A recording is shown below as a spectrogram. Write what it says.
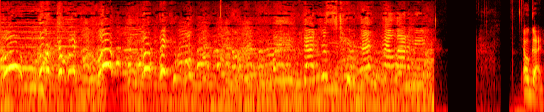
Oh, oh, my God. That just scared the hell out of me. Oh, good.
